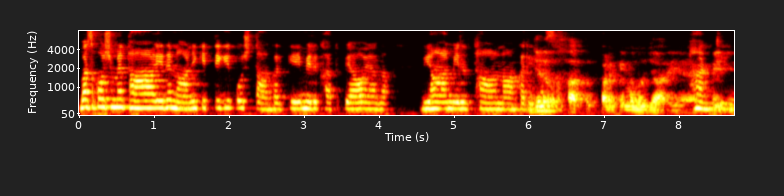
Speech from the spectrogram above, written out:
ਬਸ ਕੁਛ ਮੈਂ ਥਾਂ ਇਹਦੇ ਨਾਂ ਨਹੀਂ ਕੀਤੀ ਕਿ ਕੁਛ ਤਾਂ ਕਰਕੇ ਮੇਰੇ ਖੱਤ ਪਿਆ ਹੋਇਆਗਾ। ਵੀ ਹਾਂ ਮੇਰੇ ਥਾਂ ਨਾ ਕਰੇ ਜਿਹੜੇ ਬਸ। ਹੱਥ ਫੜ ਕੇ ਮਤਲਬ ਜਾ ਰਹੇ ਆ ਹਾਂਜੀ।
